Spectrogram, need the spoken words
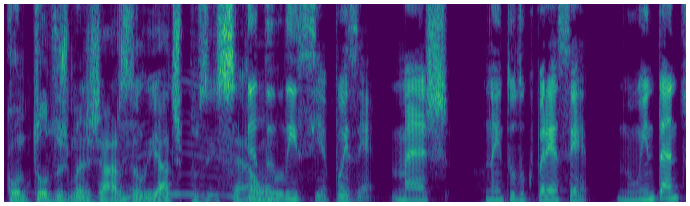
com todos os manjares ali à disposição. Que delícia, pois é, mas nem tudo o que parece é. No entanto,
